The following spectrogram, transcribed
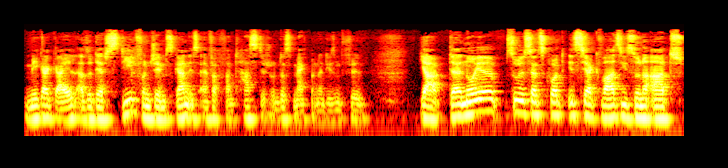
mega geil. Also der Stil von James Gunn ist einfach fantastisch und das merkt man an diesem Film ja, der neue Suicide Squad ist ja quasi so eine Art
